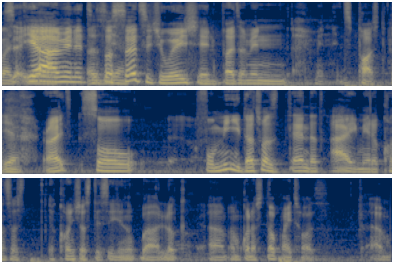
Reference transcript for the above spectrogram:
but So, yeah, I mean, it's, it's a yeah. sad situation, but I mean, I mean, it's past, Yeah. right? So for me, that was then that I made a conscious, a conscious decision about, look, um, I'm going to stop my tours. I'm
